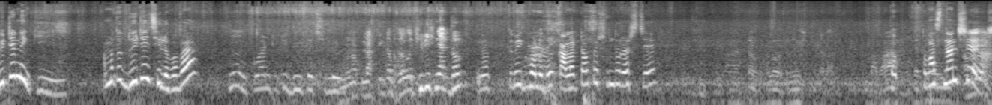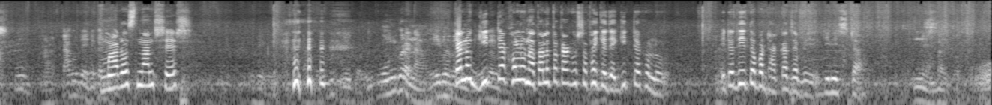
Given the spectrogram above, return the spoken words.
দুইটা নাকি? আমার তো দুইটাই ছিল বাবা। হুম কোয়ান্টিটি দুইটা ছিল। প্লাস্টিকটা ভালো করে ছিড়িস না একদম? না তুমি খোলো দেখো কালারটাও তো সুন্দর আসছে। তোমার স্নান শেষ? হ্যাঁ, মারও স্নান শেষ। অমনি করে না এইভাবে কেন গিটটা খোলো না তাহলে তো কাগজটা থেকে যায় গিটটা খোলো। এটা দিয়ে তো আবার ঢাকা যাবে জিনিসটা। ও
